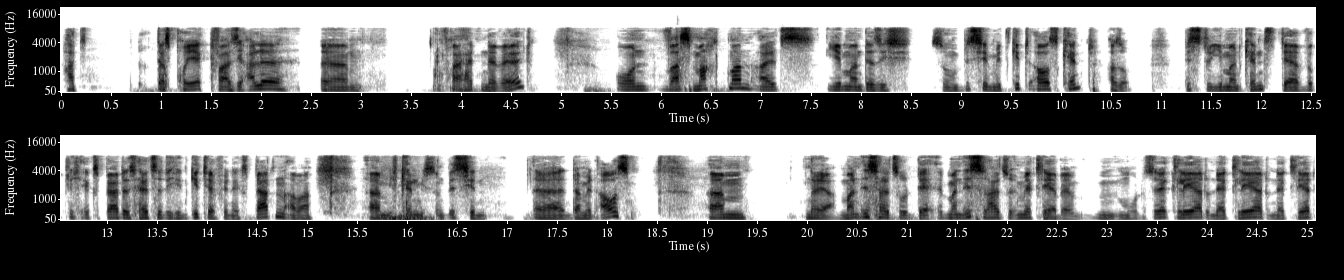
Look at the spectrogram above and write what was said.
hat das Projekt quasi alle ähm, Freiheiten der Welt. Und was macht man als jemand, der sich so ein bisschen mit Git auskennt? Also bis du jemand kennst, der wirklich Experte ist, hältst du dich in Git ja für einen Experten, aber ähm, ich kenne mich so ein bisschen äh, damit aus. Ähm, naja, man ist halt so der, man ist halt so im Erklärbär-Modus. Er erklärt und erklärt und erklärt.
